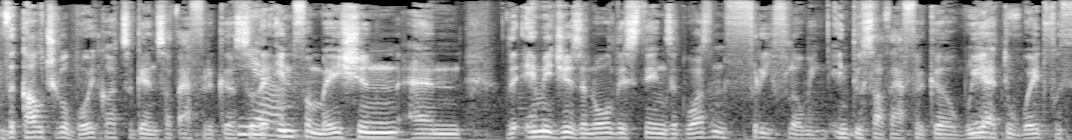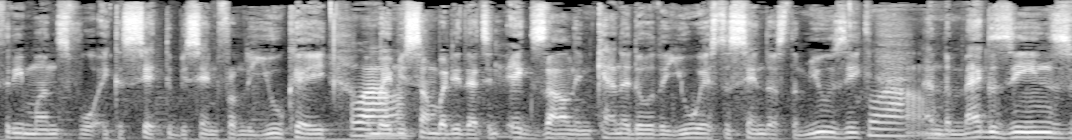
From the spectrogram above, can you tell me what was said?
The cultural boycotts against South Africa. So Yeah. the information and the images and all these things, it wasn't free flowing into South Africa. We had to wait for three months for a cassette to be sent from the UK, or maybe somebody that's in exile in Canada or the US to send us the music. Wow. And the magazines,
